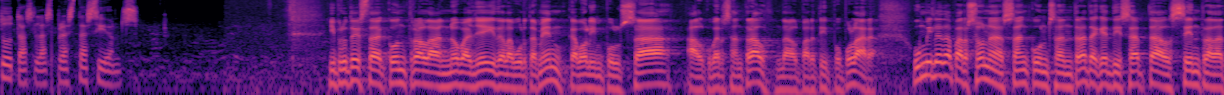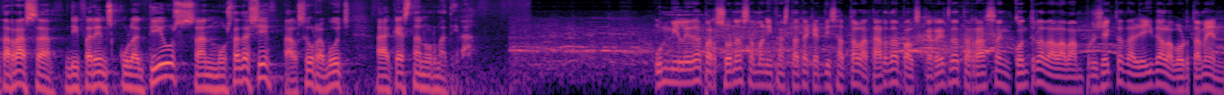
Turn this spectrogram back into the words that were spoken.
totes les prestacions. I protesta contra la nova llei de l'avortament que vol impulsar el govern central del Partit Popular. Un miler de persones s'han concentrat aquest dissabte al centre de Terrassa. Diferents col·lectius han mostrat així el seu rebuig a aquesta normativa. Un miler de persones s'han manifestat aquest dissabte a la tarda pels carrers de Terrassa en contra de l'avantprojecte de llei de l'avortament.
